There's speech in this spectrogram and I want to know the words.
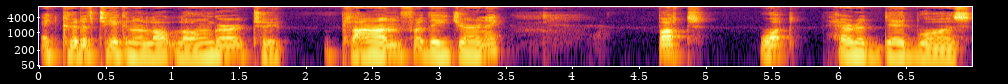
It could have taken a lot longer to plan for the journey. But what Herod did was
